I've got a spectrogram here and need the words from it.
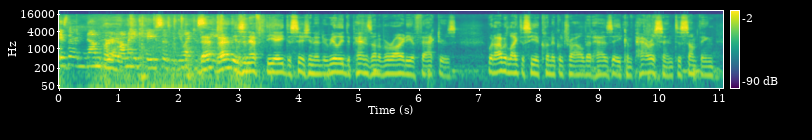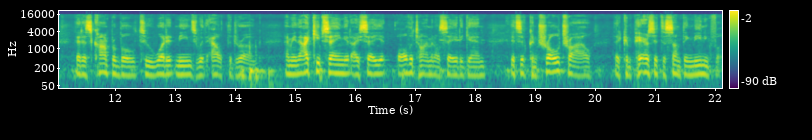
Is there a number? How many cases would you like to see? That, that is an FDA decision, and it really depends on a variety of factors. What I would like to see a clinical trial that has a comparison to something that is comparable to what it means without the drug. I mean, I keep saying it, I say it all the time, and I'll say it again. It's a controlled trial that compares it to something meaningful.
